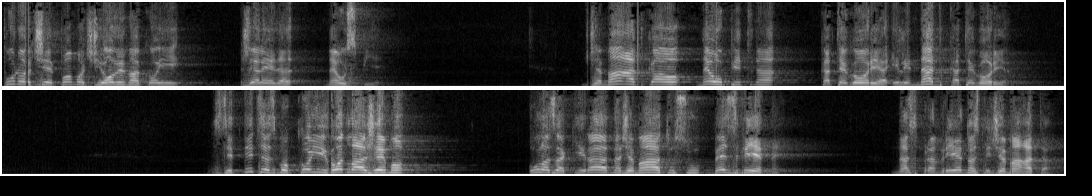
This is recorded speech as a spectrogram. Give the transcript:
puno će pomoći ovima koji žele da ne uspije. Džemaat kao neupitna kategorija ili nadkategorija. Sitnice zbog kojih odlažemo ulazak i rad na džematu su bezvrijedne naspram vrijednosti džemata.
